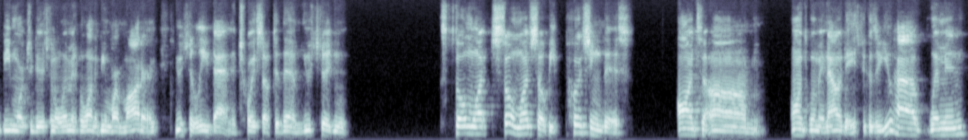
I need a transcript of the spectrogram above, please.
be more traditional, women who want to be more modern, you should leave that and the choice up to them. You shouldn't so much, so much so be pushing this onto um onto women nowadays because if you have women,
